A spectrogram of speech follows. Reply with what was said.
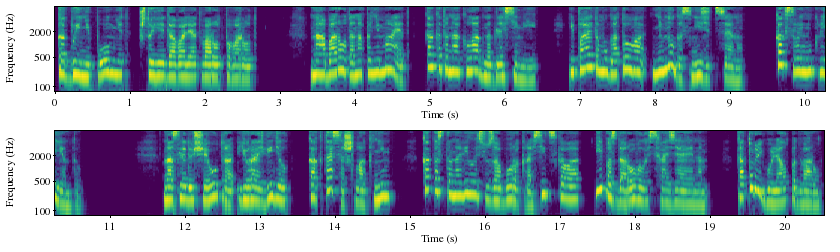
как бы и не помнит, что ей давали отворот-поворот. Наоборот, она понимает, как это накладно для семьи, и поэтому готова немного снизить цену, как своему клиенту. На следующее утро Юрай видел, как Тася шла к ним, как остановилась у забора Красицкого и поздоровалась с хозяином, который гулял по двору.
